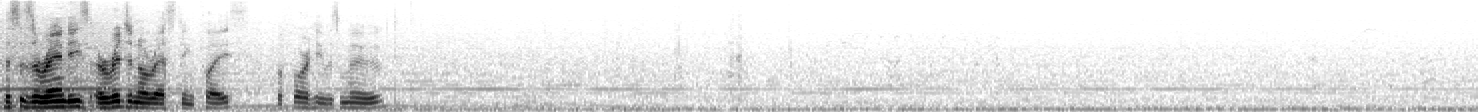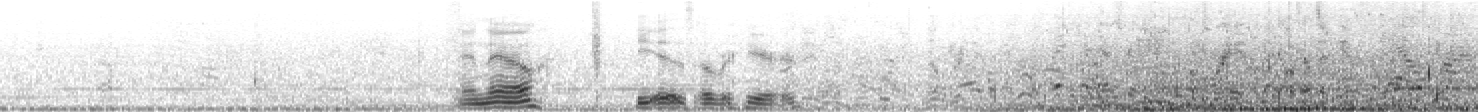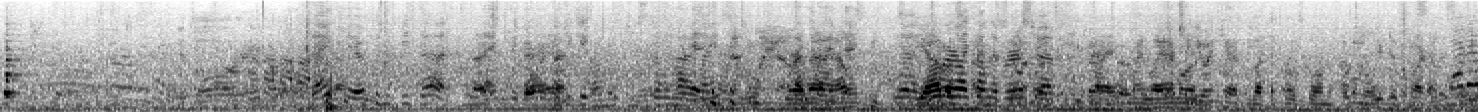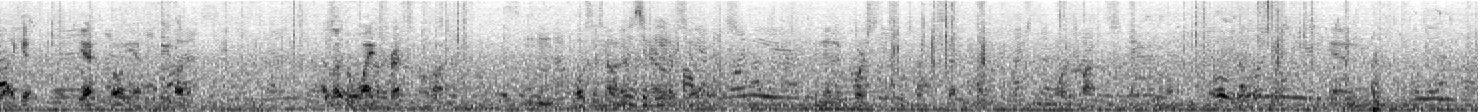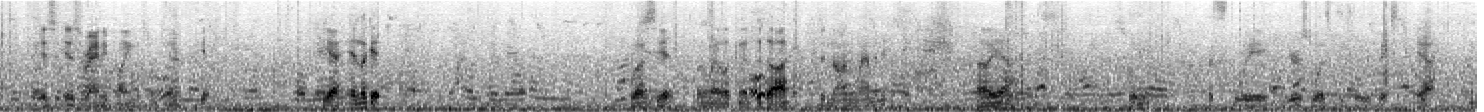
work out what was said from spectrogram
This is a Randy's original resting place before he was moved. And now he is over here. Thank you. Couldn't beat that. Thank you very much. Did you get, you still in Hi. your place? I'm fine, thank you. Yeah, Yeah, you were like on the verge of, My, my landlord let the place go on the foreclosure part of You like it? Yeah. Oh yeah. Love it. I love the white frets on the bottom. Those are not as narrow as beautiful. yellows. And then of course this one's got the seven pictures and the mortar pots. And is is Randy playing this one? Yep. Yeah, and look at What? see it? What am I looking at? The dot? the non-laminate. Oh yeah. Sweet. That's the way yours was before we fixed it. Yeah.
